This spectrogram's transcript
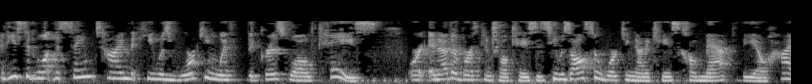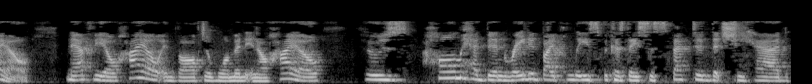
And he said, well, at the same time that he was working with the Griswold case or in other birth control cases, he was also working on a case called Mapp v. Ohio. Mapp v. Ohio involved a woman in Ohio whose home had been raided by police because they suspected that she had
